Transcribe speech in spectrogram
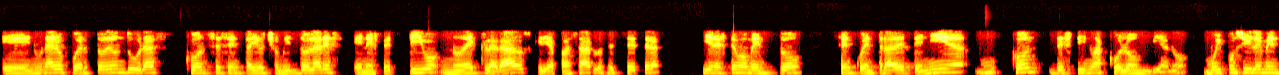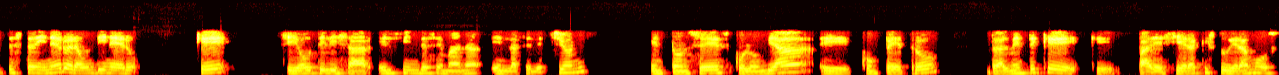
en un aeropuerto de Honduras con 68 mil dólares en efectivo no declarados, quería pasarlos, etcétera, y en este momento se encuentra detenida con destino a Colombia, ¿no? Muy posiblemente este dinero era un dinero que se iba a utilizar el fin de semana en las elecciones entonces, Colombia eh, con Petro, realmente que, pareciera que estuviéramos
